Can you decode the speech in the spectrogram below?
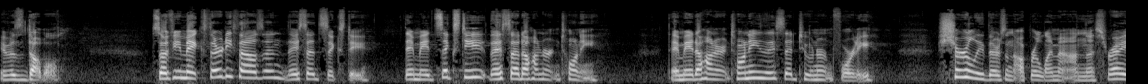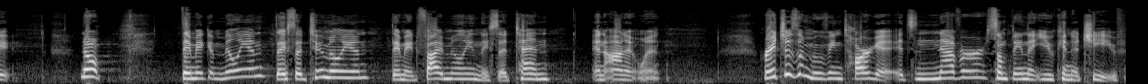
it was double. So if you make 30,000, they said 60. They made 60, they said 120. They made 120, they said 240. Surely there's an upper limit on this, right? Nope. They make a million, they said 2 million. They made 5 million, they said 10, and on it went. Rich is a moving target. It's never something that you can achieve.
